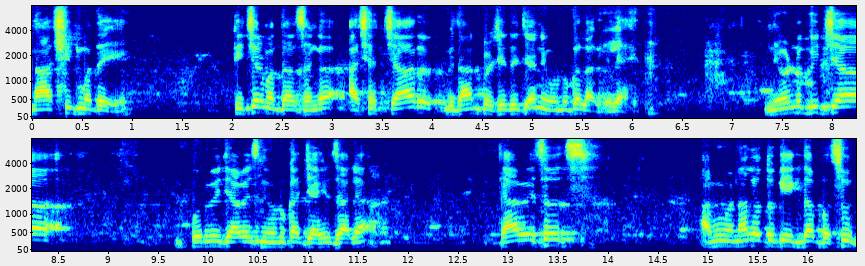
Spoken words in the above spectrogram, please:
नाशिकमध्ये टीचर मतदारसंघ अशा चार विधान परिषदेच्या निवडणुका लागलेल्या आहेत. निवडणुकीच्या पूर्वी ज्यावेळेस निवडणुका जाहीर झाल्या त्यावेळेसच आम्ही म्हणालो होतो की एकदा बसून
